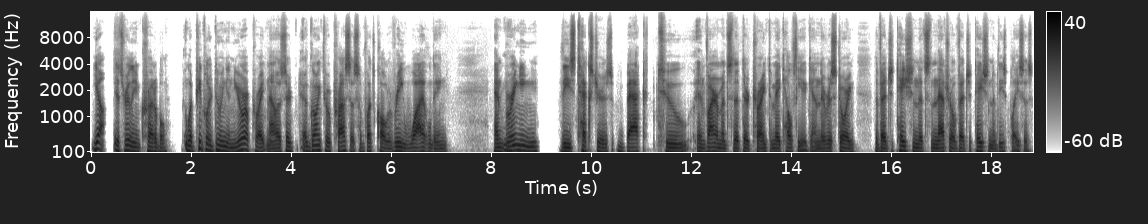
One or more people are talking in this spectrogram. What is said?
Yeah, it's really incredible. What people are doing in Europe right now is they're going through a process of what's called rewilding and mm-hmm. bringing these textures back to environments that they're trying to make healthy again. They're restoring the vegetation that's the natural vegetation of these places.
